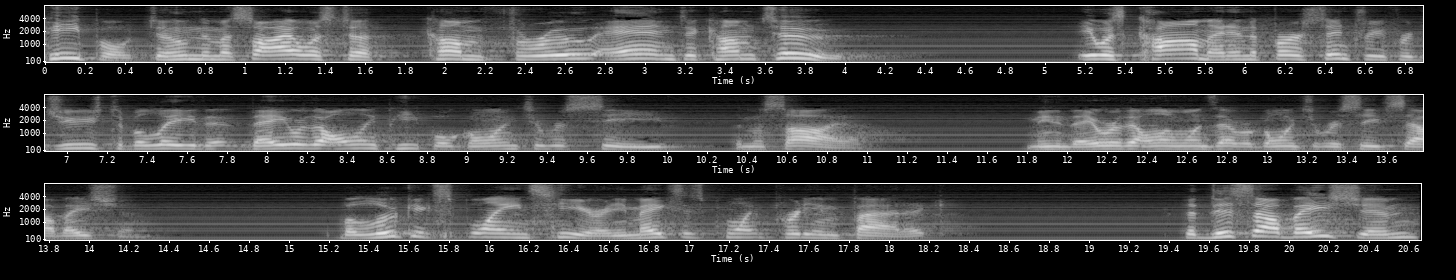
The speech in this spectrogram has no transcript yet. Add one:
people to whom the Messiah was to come through and to come to. It was common in the first century for Jews to believe that they were the only people going to receive the Messiah, meaning they were the only ones that were going to receive salvation. But Luke explains here, and he makes his point pretty emphatic, that this salvation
